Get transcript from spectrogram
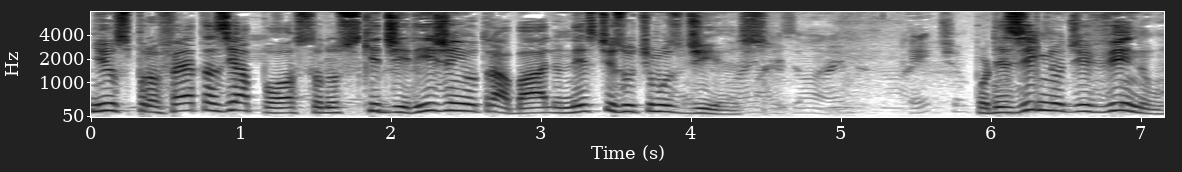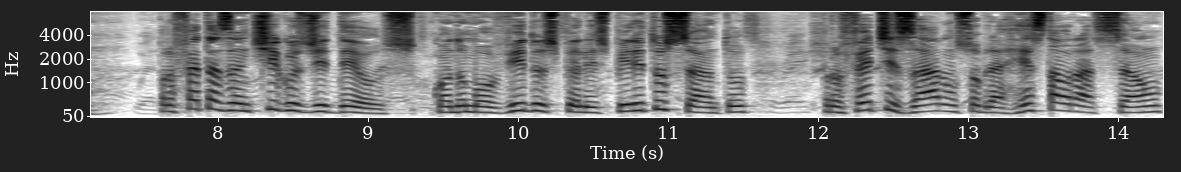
e os profetas e apóstolos que dirigem o trabalho nestes últimos dias. Por desígnio divino, profetas antigos de Deus, quando movidos pelo Espírito Santo, profetizaram sobre a restauração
